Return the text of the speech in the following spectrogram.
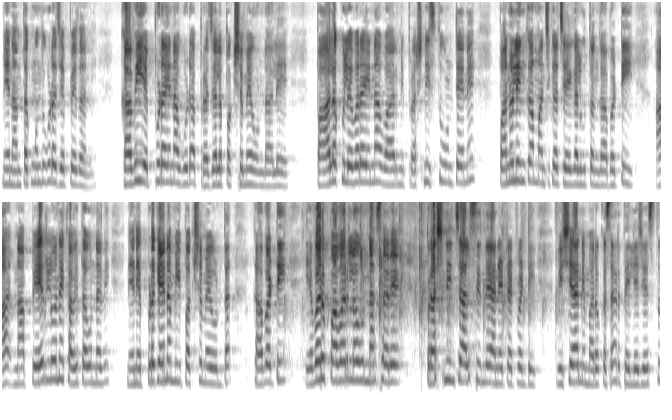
నేను అంతకుముందు కూడా చెప్పేదాన్ని. కవి ఎప్పుడైనా కూడా ప్రజల పక్షమే ఉండాలి. పాలకులు ఎవరైనా వారిని ప్రశ్నిస్తూ ఉంటేనే పనులు ఇంకా మంచిగా చేయగలుగుతాం కాబట్టి ఆ నా పేరులోనే కవిత ఉన్నది. నేను ఎప్పటికైనా మీ పక్షమే ఉంటా. కాబట్టి ఎవరు పవర్లో ఉన్నా సరే ప్రశ్నించాల్సిందే అనేటటువంటి విషయాన్ని మరొకసారి తెలియజేస్తూ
